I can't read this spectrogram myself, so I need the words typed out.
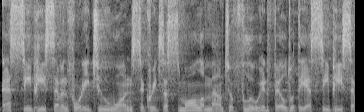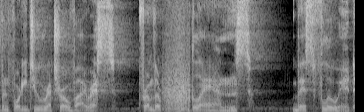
SCP-742-1 secretes a small amount of fluid filled with the SCP-742 retrovirus from the glands. This fluid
